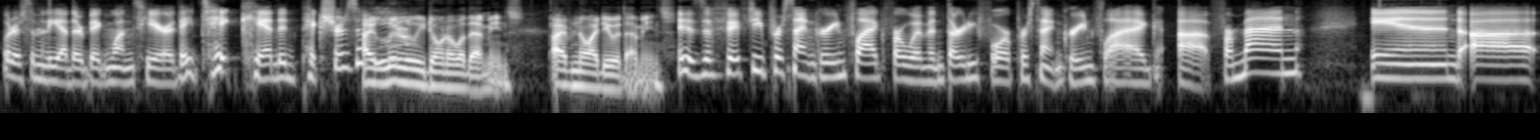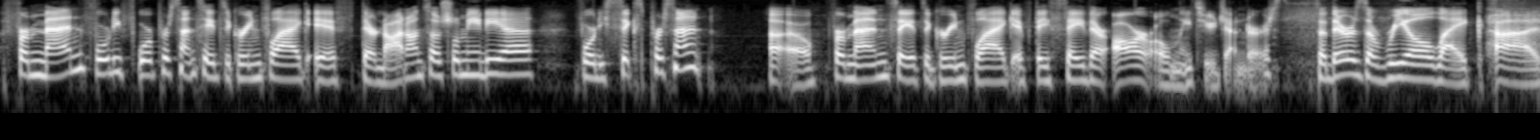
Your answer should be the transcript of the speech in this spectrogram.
What are some of the other big ones here? They take candid pictures of I you. literally don't know what that means. I have no idea what that means. It is a 50% green flag for women, 34% green flag uh, for men. And uh, for men, 44% say it's a green flag if they're not on social media. 46%, uh oh, for men say it's a green flag if they say there are only two genders. So there is a real like uh,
